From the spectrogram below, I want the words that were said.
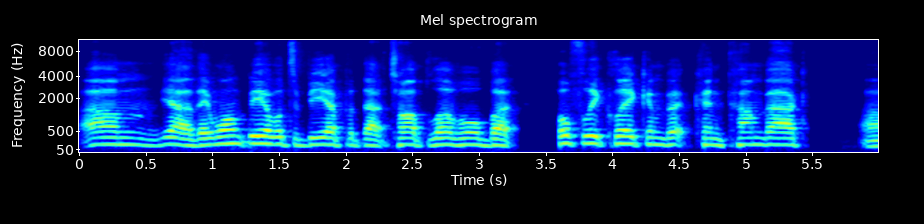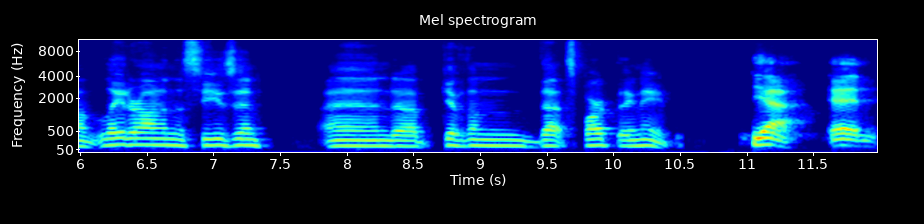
um, yeah, they won't be able to be up at that top level. But hopefully, Klay can can come back um, later on in the season and uh, give them that spark they need. Yeah, and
